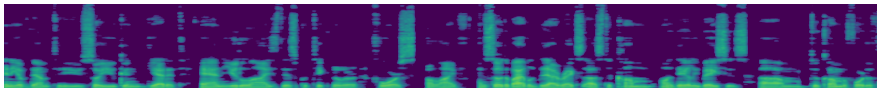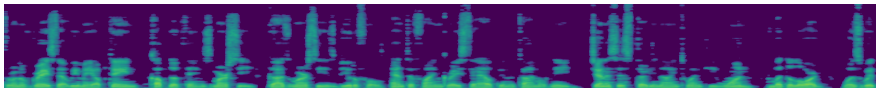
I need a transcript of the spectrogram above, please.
any of them to you so you can get it and utilize this particular force in life. And so the Bible directs us to come on a daily basis, um, to come before the throne of grace that we may obtain a couple of things mercy. God's mercy is beautiful, and to find grace to help in the time of need. Genesis 39 21. But the Lord was with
